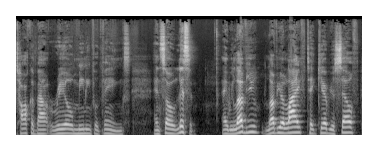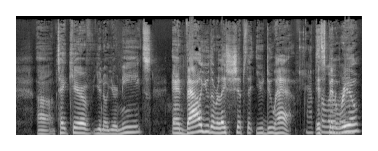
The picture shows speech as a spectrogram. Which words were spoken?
talk about real, meaningful things. And so listen, hey, we love you, love your life, take care of yourself, uh, take care of, you know, your needs, and value the relationships that you do have. Absolutely. It's been real.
